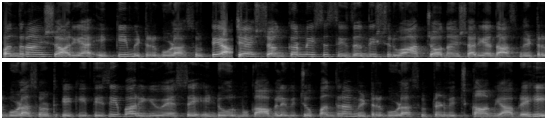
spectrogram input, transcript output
15.21 ਮੀਟਰ ਗੋਲਾ ਸੁੱਟਿਆ। ਜੈ ਸ਼ੰਕਰ ਨੇ ਇਸ ਸੀਜ਼ਨ ਦੀ ਸ਼ੁਰੂਆਤ 14.10 ਮੀਟਰ ਗੋਲਾ ਸੁੱਟ ਕੇ ਕੀਤੀ ਸੀ, ਪਰ ਯੂਐਸਏ ਇੰਡੋਰ ਮੁਕਾਬਲੇ ਵਿੱਚੋਂ 15 ਮੀਟਰ ਗੋਲਾ ਸੁੱਟਣ ਵਿੱਚ ਕਾਮਯਾਬ ਰਹੀ।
